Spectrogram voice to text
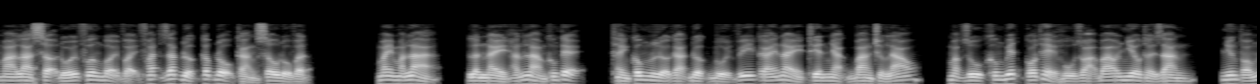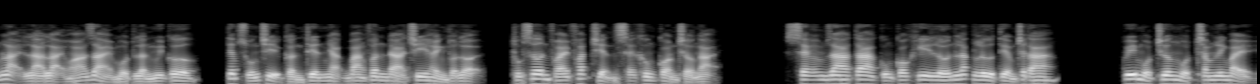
mà là sợ đối phương bởi vậy phát giác được cấp độ càng sâu đồ vật. May mắn là, lần này hắn làm không tệ, thành công lừa gạt được bùi vĩ cái này thiên nhạc bang trưởng lão, mặc dù không biết có thể hù dọa bao nhiêu thời gian, nhưng tóm lại là lại hóa giải một lần nguy cơ tiếp xuống chỉ cần thiên nhạc bang phân đà chi hành thuận lợi, thục sơn phái phát triển sẽ không còn trở ngại. Xem ra ta cũng có khi lớn lắc lư tiềm chất ta. Quy một chương một trăm linh bảy,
